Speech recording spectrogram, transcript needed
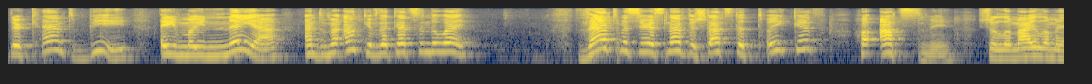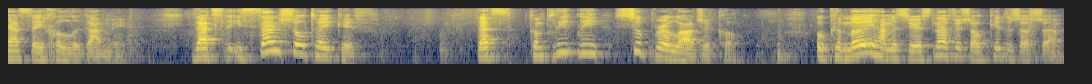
there can't be a Meineya and Ma'akiv that gets in the way. That Mesiris Nefesh, that's the Toikiv Ha'atzmi, Shalamayla Me'aseichel Legamri. That's the essential Toikiv. That's completely supralogical. Ukemoy HaMesiris Nefesh al Kiddush Hashem.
